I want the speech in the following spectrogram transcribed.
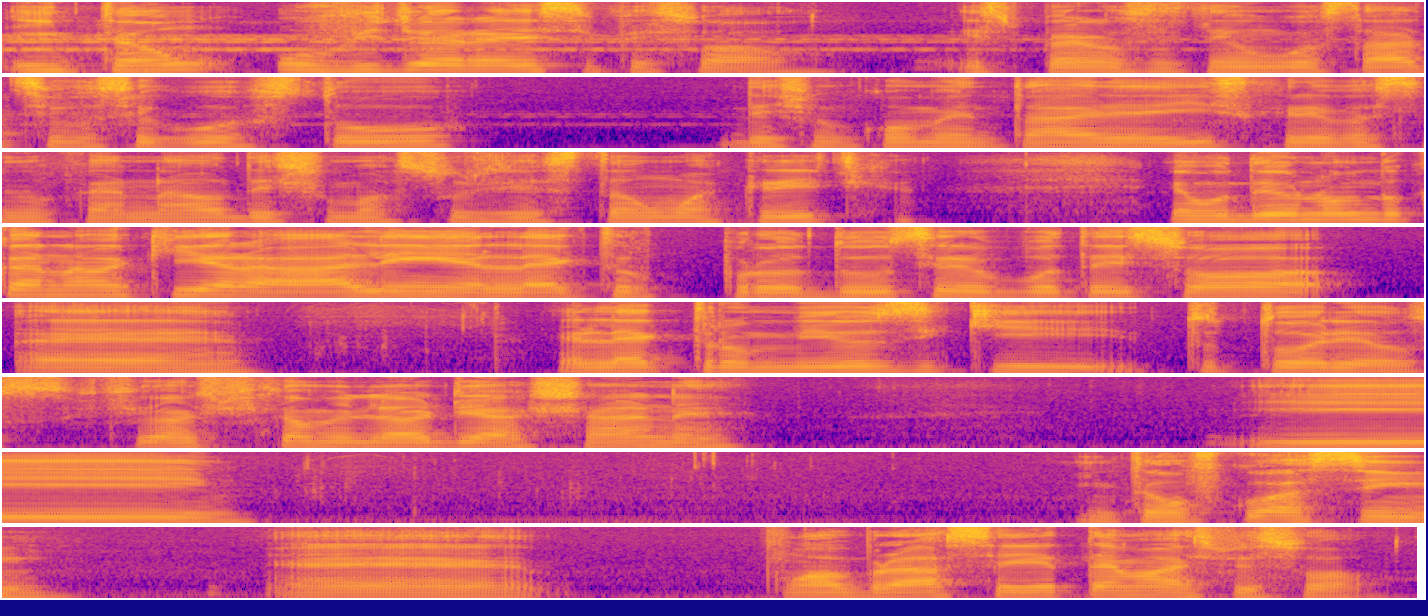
Então, o vídeo era esse, pessoal. Espero que vocês tenham gostado. Se você gostou, deixa um comentário aí, inscreva-se no canal, deixa uma sugestão, uma crítica. Eu mudei o nome do canal aqui, era Alien Electro Producer, eu botei só é, Electro Music Tutorials. Eu acho que fica melhor de achar, né? E então ficou assim. É... Um abraço aí, até mais, pessoal.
